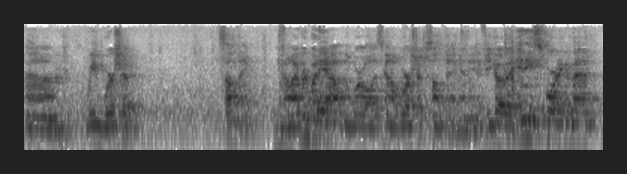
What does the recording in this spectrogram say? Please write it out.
um, we worship something. You know, everybody out in the world is going to worship something. And if you go to any sporting event,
